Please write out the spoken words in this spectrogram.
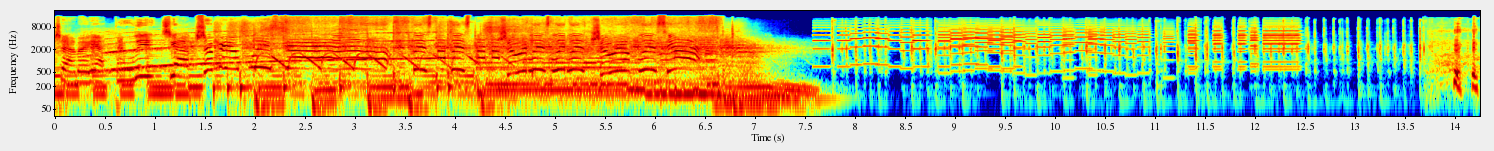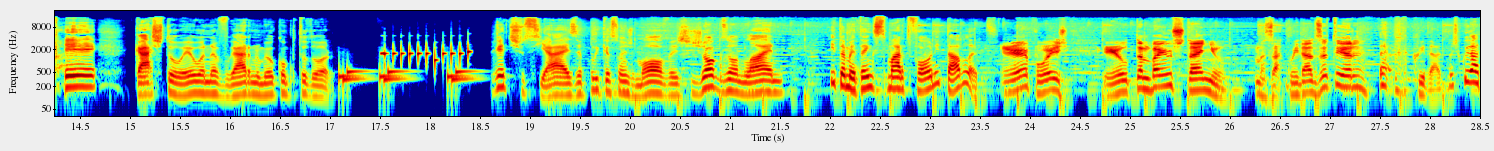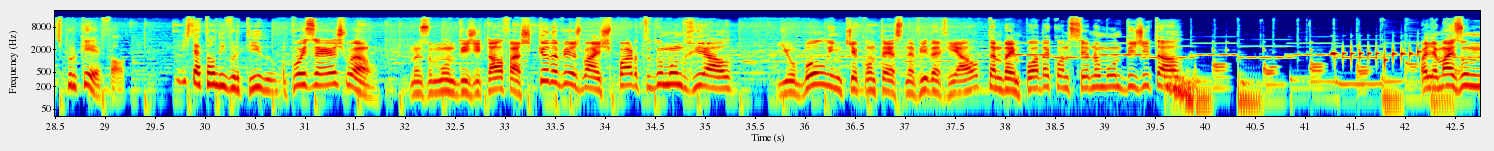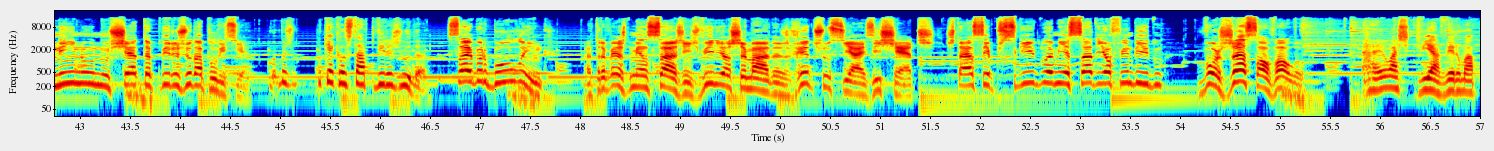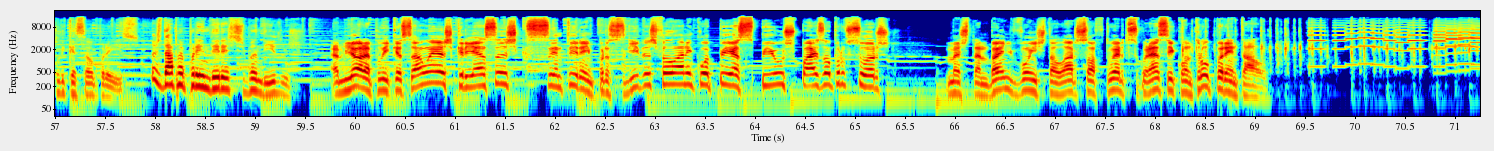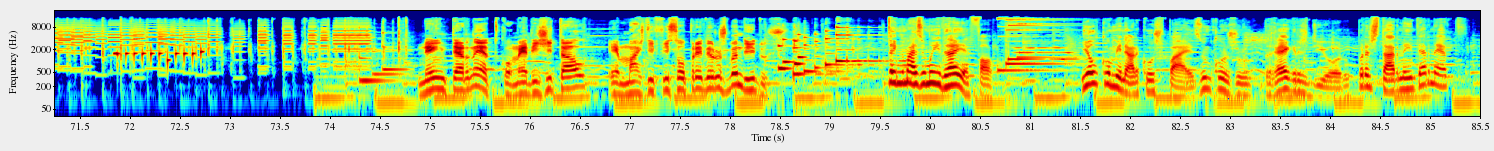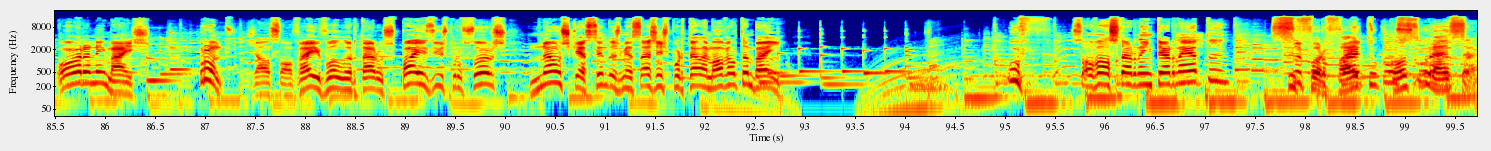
Chamem a polícia! Chamem a polícia! Polícia, a polícia! A polícia! Cá estou eu a navegar no meu computador. Redes sociais, aplicações móveis, jogos online e também tenho smartphone e tablet. É, pois, eu também os tenho. Mas há cuidados a ter. Ah, Cuidado, mas cuidados porquê, Falco? Isto é tão divertido. Pois é, João. Mas o mundo digital faz cada vez mais parte do mundo real. E o bullying que acontece na vida real também pode acontecer no mundo digital. Olha, mais um menino no chat a pedir ajuda à polícia. Mas porquê é que ele está a pedir ajuda? Cyberbullying. Através de mensagens, videochamadas, redes sociais e chats, está a ser perseguido, ameaçado e ofendido. Vou já salvá-lo. Ah, eu acho que devia haver uma aplicação para isso. Mas dá para prender estes bandidos? A melhor aplicação é as crianças que se sentirem perseguidas falarem com a PSP, os pais ou professores. Mas também lhe vou instalar software de segurança e controle parental. Na internet, como é digital, é mais difícil prender os bandidos. Tenho mais uma ideia, Falco. Ele combinar com os pais um conjunto de regras de ouro para estar na internet. Ora, nem mais. Pronto, já o salvei e vou alertar os pais e os professores, não esquecendo as mensagens por telemóvel também. Uf, só vale estar na internet Se for feito com segurança.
